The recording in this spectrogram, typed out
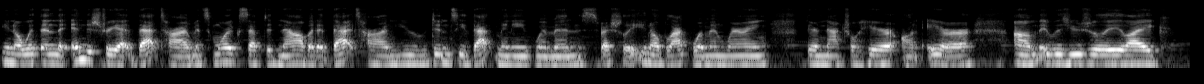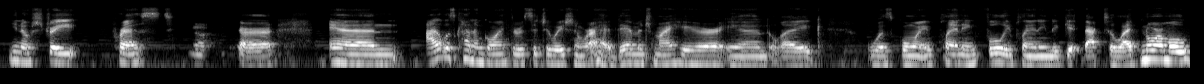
you know, within the industry at that time, it's more accepted now, but at that time, you didn't see that many women, especially, you know, Black women wearing their natural hair on air. Um, it was usually like, you know, straight pressed yeah. hair. And I was kind of going through a situation where I had damaged my hair and like was going planning fully planning to get back to like normal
